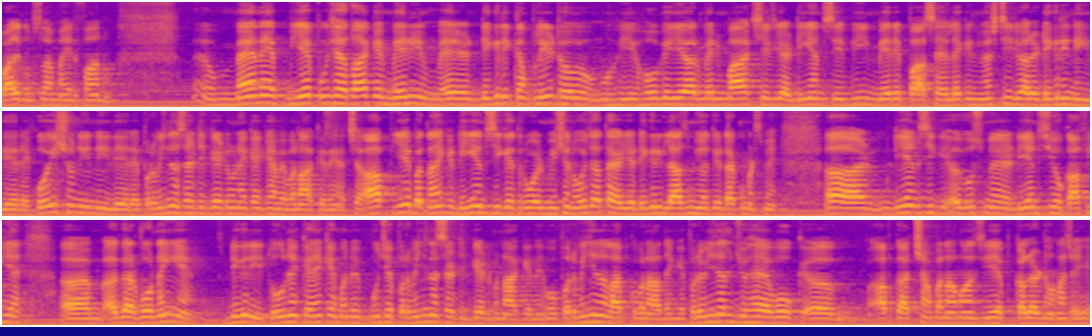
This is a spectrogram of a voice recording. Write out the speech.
वालेकुम सलाम मैं इरफान हूँ। मैंने ये पूछा था कि मेरी डिग्री कंप्लीट हो हो गई है और मेरी मार्कशीट या डीएमसी भी मेरे पास है लेकिन यूनिवर्सिटी वाले डिग्री नहीं दे रहे कोई इशू नहीं, दे रहे। प्रोविजनल सर्टिफिकेट उन्हें कहें हमें बना के दें। अच्छा आप ये बताएँ कि डीएमसी के थ्रू एडमिशन हो जाता है या डिग्री लाजमी होती है डॉक्यूमेंट्स में? डीएमसी की उसमें डीएमसी हो काफ़ी है। अगर वो नहीं है डिग्री तो उन्हें कहें कि मुझे प्रोविजनल सर्टिफिकेट बना के दें। वो प्रोविजनल आपको बना देंगे। प्रोविजनल जो है वो आपका अच्छा बनाना चाहिए कलर्ड होना चाहिए।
